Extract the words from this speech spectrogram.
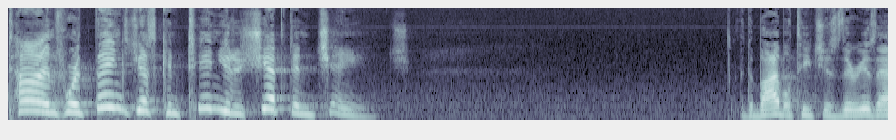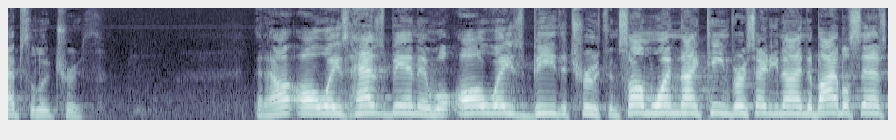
times where things just continue to shift and change. But the Bible teaches there is absolute truth. That always has been and will always be the truth. In Psalm 119, verse 89, the Bible says,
